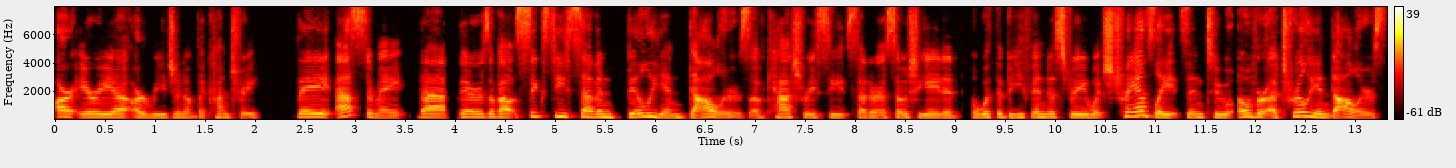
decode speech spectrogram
our area, our region of the country. They estimate that there's about $67 billion of cash receipts that are associated with the beef industry, which translates into over a trillion dollars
